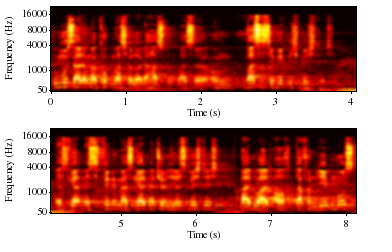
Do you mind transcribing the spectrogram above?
du musst halt immer gucken, was für Leute hast du, weißt du, und was ist dir wirklich wichtig. ich finde immer, das Geld natürlich ist wichtig, weil du halt auch davon leben musst.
